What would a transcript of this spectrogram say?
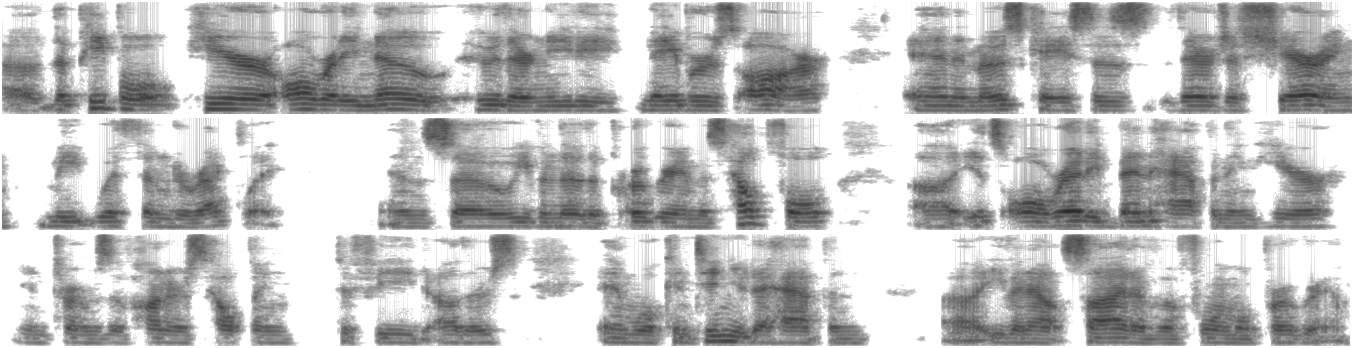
uh, the people here already know who their needy neighbors are, and in most cases, they're just sharing meat with them directly. And so, even though the program is helpful, uh, it's already been happening here in terms of hunters helping to feed others, and will continue to happen uh, even outside of a formal program.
